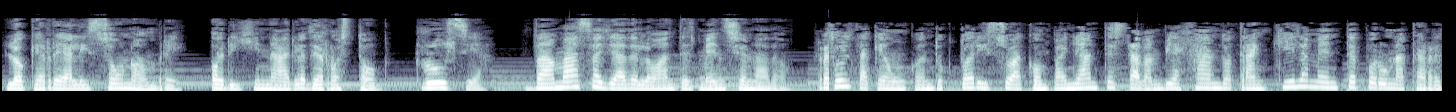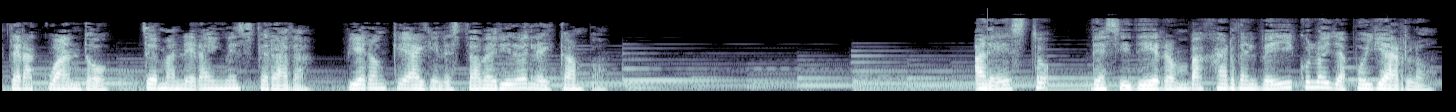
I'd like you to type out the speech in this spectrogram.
lo que realizó un hombre, originario de Rostov, Rusia, va más allá de lo antes mencionado. Resulta que un conductor y su acompañante estaban viajando tranquilamente por una carretera cuando, de manera inesperada, vieron que alguien estaba herido en el campo. Al esto, decidieron bajar del vehículo y apoyarlo.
